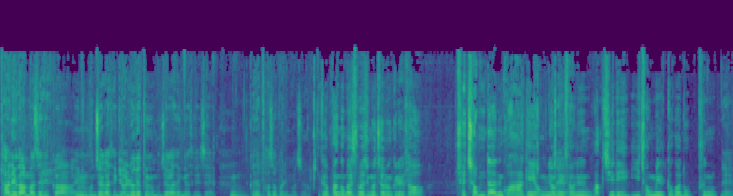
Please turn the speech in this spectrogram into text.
단위가 안 맞으니까 이게 음. 문제가 생 연료 계통에 문제가 생겨서 이제 음. 그냥 터져버린 거죠. 그러니까 방금 말씀하신 것처럼 그래서 최첨단 과학의 영역에서는 네. 확실히 이 정밀도가 높은 네.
